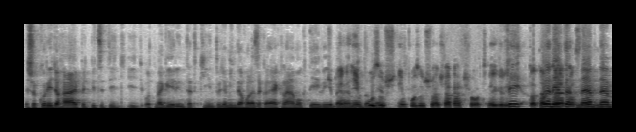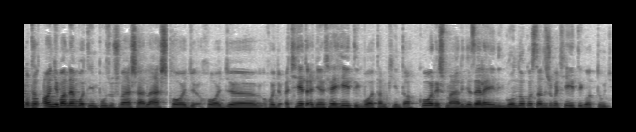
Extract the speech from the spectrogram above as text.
és akkor így a hype egy picit így, így ott megérintett kint, ugye mindenhol ezek a reklámok, tévében, nem impulzus, tudom én. Impulzus vásárlás volt végül Fé, tehát olyan érte, nem, nem, tehát annyiban nem volt impulzus vásárlás, hogy, hogy, hogy egy, hét, egy, egy hétig voltam kint akkor, és már így az elején így gondolkoztam, és akkor egy hétig ott úgy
